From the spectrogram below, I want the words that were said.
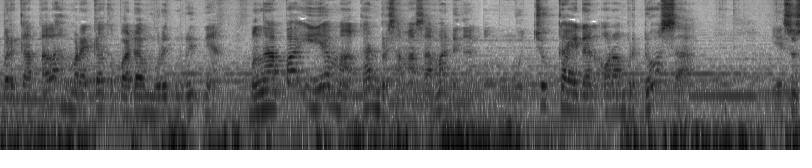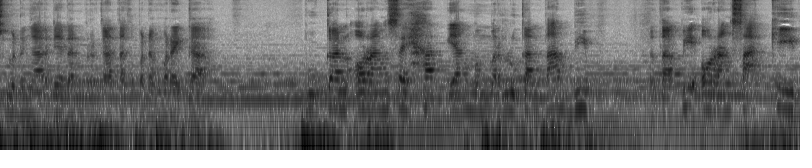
berkatalah mereka kepada murid-muridnya, "Mengapa ia makan bersama-sama dengan pemungut cukai dan orang berdosa?" Yesus mendengarnya dan berkata kepada mereka, "Bukan orang sehat yang memerlukan tabib, tetapi orang sakit.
